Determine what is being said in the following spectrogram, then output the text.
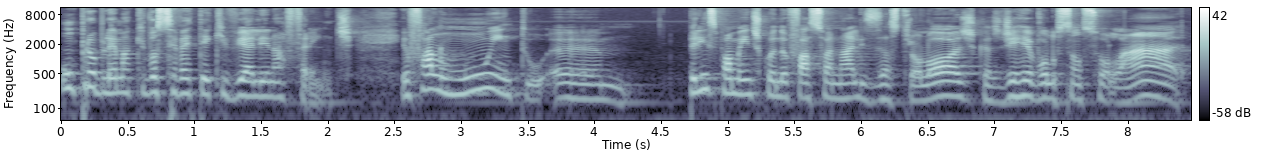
um problema que você vai ter que ver ali na frente. Eu falo muito principalmente quando eu faço análises astrológicas de revolução solar,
